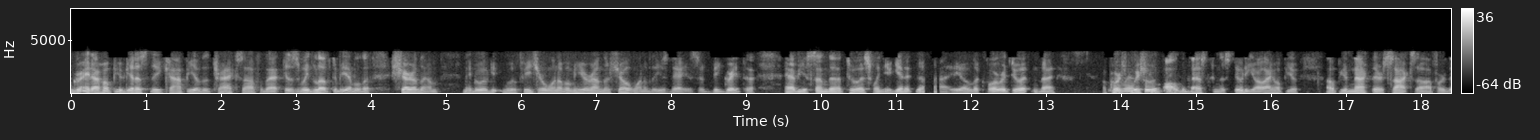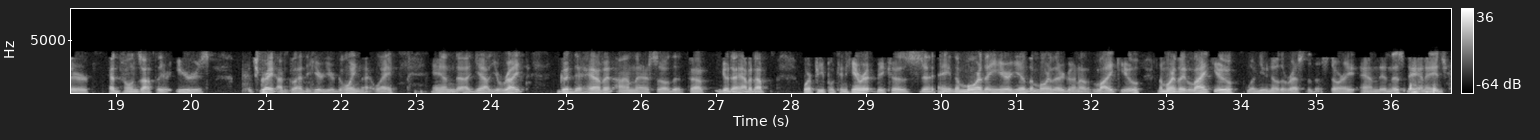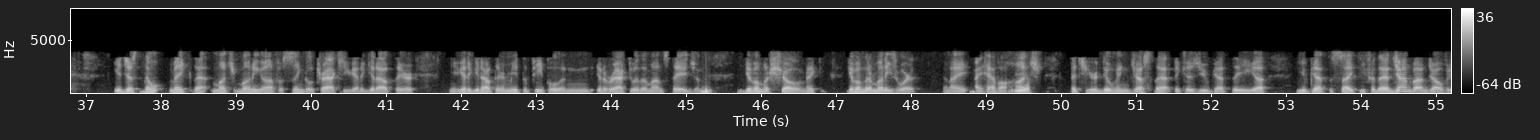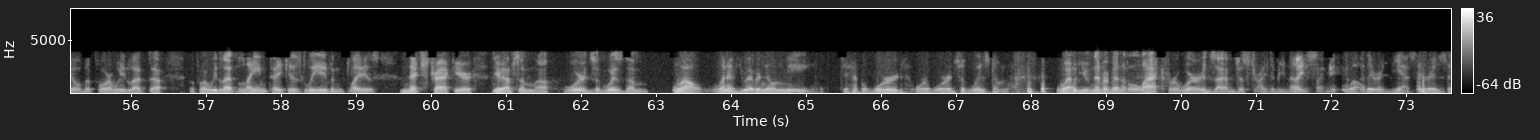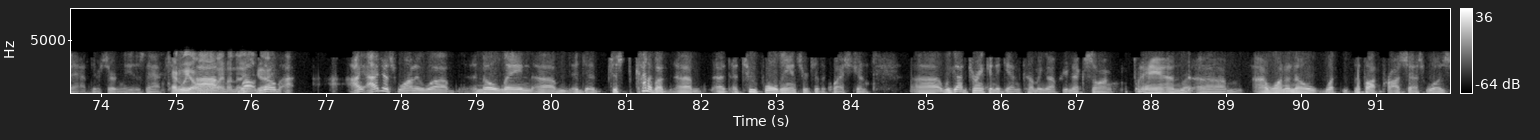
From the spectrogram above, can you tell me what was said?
Great. I hope you get us the copy of the tracks off of that because we'd love to be able to share them. Maybe we'll get, we'll feature one of them here on the show one of these days. It'd be great to have you send that to us when you get it done. I uh, look forward to it, and I, of course, Oh, wish you all the best in the studio. I hope you I hope you knock their socks off or their headphones off their ears. It's great. I'm glad to hear you're going that way. And uh, yeah, you're right. Good to have it on there so that uh, good to have it up where people can hear it because uh, hey, the more they hear you, the more they're going to like you. The more they like you, well, you know the rest of the story. And in this day and age, you just don't make that much money off of single tracks. You got to get out there. You got to get out there and meet the people and interact with them on stage and give them a show, make give them their money's worth. And I I have a hunch that you're doing just that because you've got the uh, you've got the psyche for that. John Bon Jovial. Before we let uh, before we let Layne take his leave and play his next track here, do you have some uh, words of wisdom. Well, when have you ever known me to have a word or words of wisdom? Well, you've never been at a lack for words. I'm just trying to be nice. I mean, well, there yes, there is that. There certainly is that. and we all know Uh, I'm a nice well, guy. no, I, I I just want to uh, know, Layne, um, it- just kind of a, um, a a twofold answer to the question. Uh, we got drinking again coming up. Your next song, and um, I want to know what the thought process was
